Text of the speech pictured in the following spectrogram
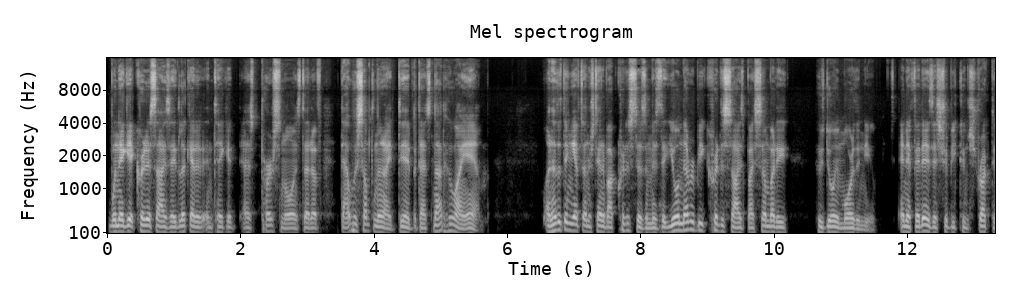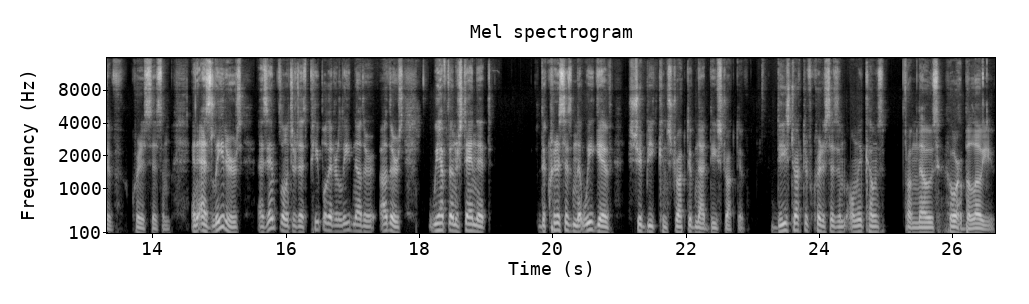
When they get criticized, they look at it and take it as personal instead of that was something that I did, but that's not who I am. Another thing you have to understand about criticism is that you'll never be criticized by somebody who's doing more than you. And if it is, it should be constructive criticism. And as leaders, as influencers, as people that are leading other others, we have to understand that the criticism that we give should be constructive, not destructive. Destructive criticism only comes from those who are below you.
